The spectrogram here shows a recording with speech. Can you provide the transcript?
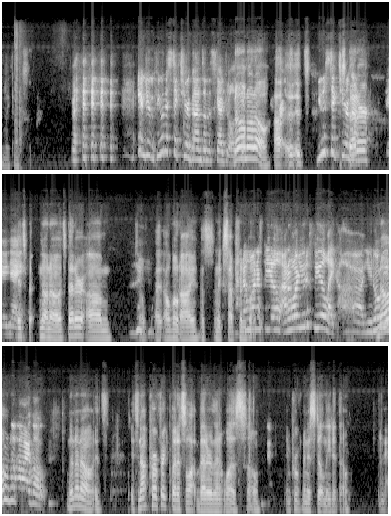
So. Make an ex- Andrew, if you want to stick to your guns on the schedule. No, no, no. Uh, it's You stick to it's your guns. better. Say nay. It's be- no, no. It's better. Um, so I, I'll vote aye as an exception. I exception. don't want to feel, I don't want you to feel like, ah, you don't No, know how I vote. no, no, no. It's it's not perfect, but it's a lot better than it was. So improvement is still needed, though. Okay.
